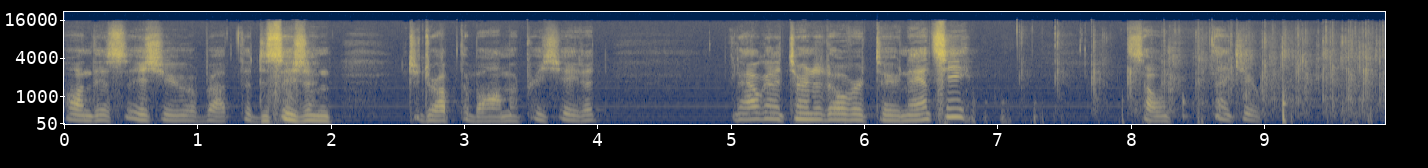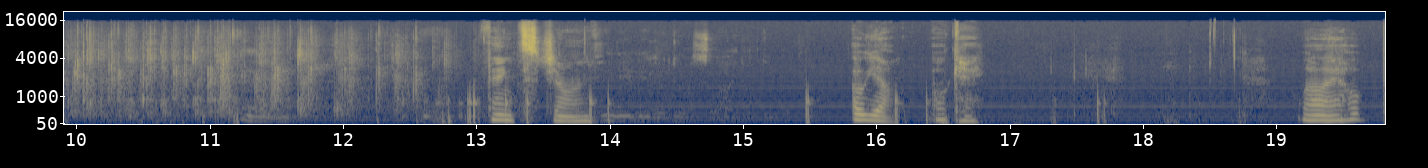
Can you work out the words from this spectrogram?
on this issue about the decision to drop the bomb. Appreciate it. Now I'm going to turn it over to Nancy. So, thank you. Thanks, John. Oh, yeah, okay. Well, I hope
